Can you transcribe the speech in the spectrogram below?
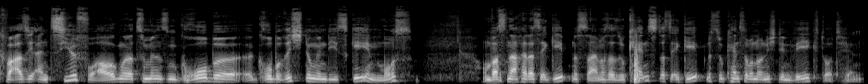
quasi ein Ziel vor Augen oder zumindest eine grobe, grobe Richtung, in die es gehen muss. und was nachher das Ergebnis sein muss. Also du kennst das Ergebnis, du kennst aber noch nicht den Weg dorthin.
